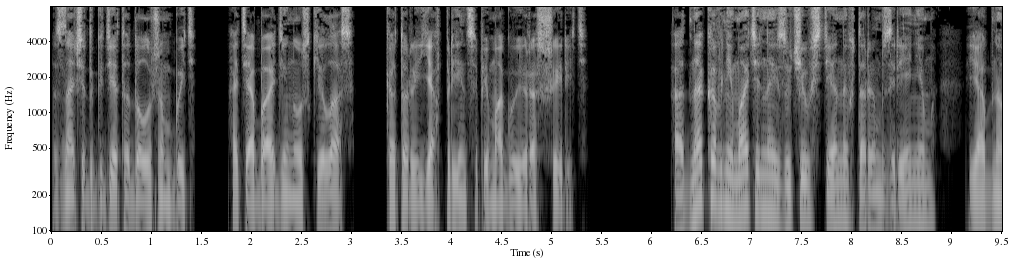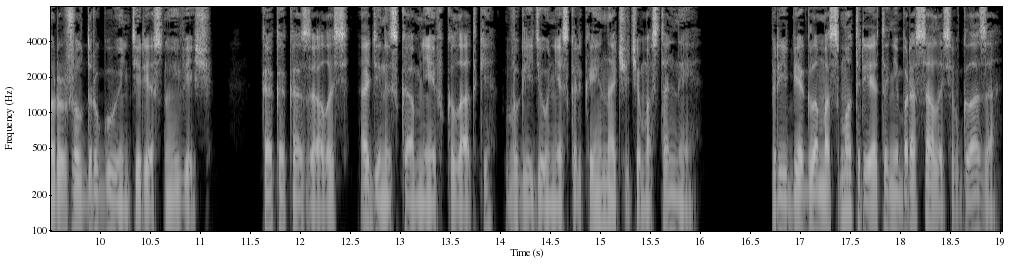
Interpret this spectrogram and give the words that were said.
значит, где-то должен быть хотя бы один узкий лаз, который я в принципе могу и расширить. Однако, внимательно изучив стены вторым зрением, я обнаружил другую интересную вещь. Как оказалось, один из камней в кладке выглядел несколько иначе, чем остальные. При беглом осмотре это не бросалось в глаза,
